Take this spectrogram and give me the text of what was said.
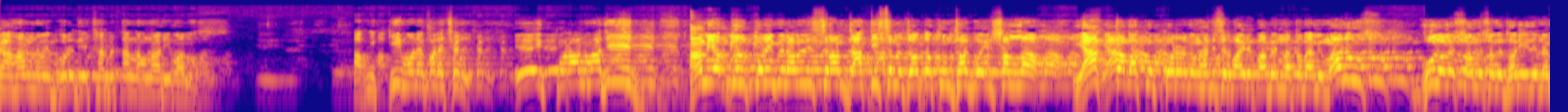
জাহান নামে ভরে দিয়ে ছাড়বে, তার নাম নারী মানুষ। আপনি কি মনে করেছেন? এই কোরআন মাজিদ, আমি আব্দুল করিম বিন আবুল ইসলাম জাতির সামনে যতক্ষণ থাকব ইনশাল্লাহ একটা বাক্য কোরআন এবং হাদিসের বাইরে পাবেন না, তবে আমি মানুষ ভুল হলে সঙ্গে সঙ্গে ধরিয়ে দেবেন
